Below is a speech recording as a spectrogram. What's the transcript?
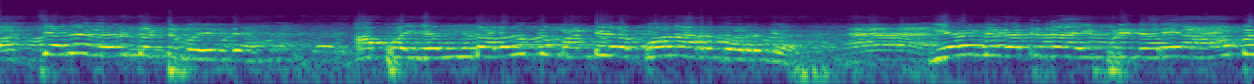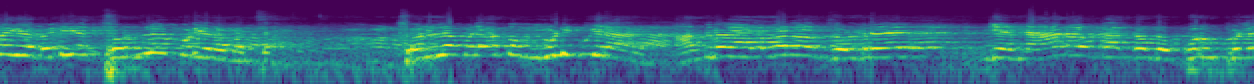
வச்சதே வெறும் தட்டு போயிருந்தேன் அப்ப எந்த அளவுக்கு மண்டையில கோளாறு பாருங்க. ஏன்னு கேட்டுனா இப்படி நிறைய ஆம்பளைங்க வெளியே சொல்ல முடியல மச்சான். சொல்ல முடியாம முடிக்கிறாங்க அதனாலதான் நான் சொல்றேன் இங்க நாடகம் பார்க்க குரூப்ல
